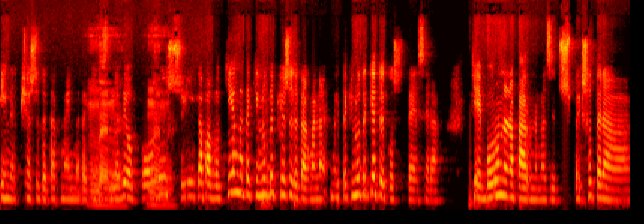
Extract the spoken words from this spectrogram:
είναι πιο συντεταγμένοι μετακίνηση. Ναι, ναι. δηλαδή, ο Πόρο, ναι, ναι. η Καπαδοκία μετακινούνται πιο συντεταγμένα. Μετακινούνται και το 24 και μπορούν να πάρουν μαζί τους περισσότερα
